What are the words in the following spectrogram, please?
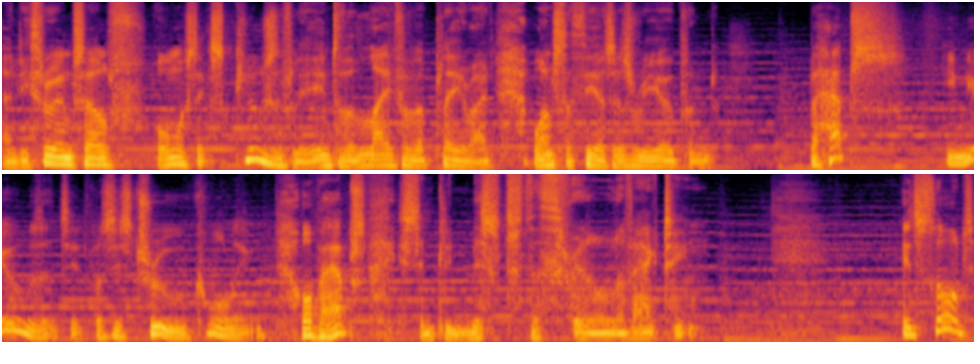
And he threw himself almost exclusively into the life of a playwright once the theatres reopened. Perhaps he knew that it was his true calling, or perhaps he simply missed the thrill of acting. It's thought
